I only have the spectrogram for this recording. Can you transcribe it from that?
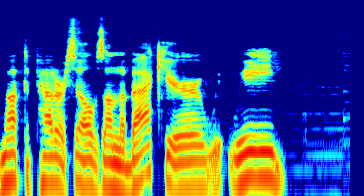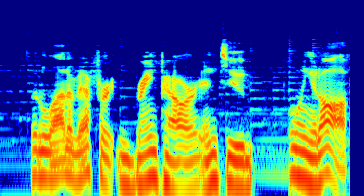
not to pat ourselves on the back here, we, we put a lot of effort and brain power into pulling it off.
